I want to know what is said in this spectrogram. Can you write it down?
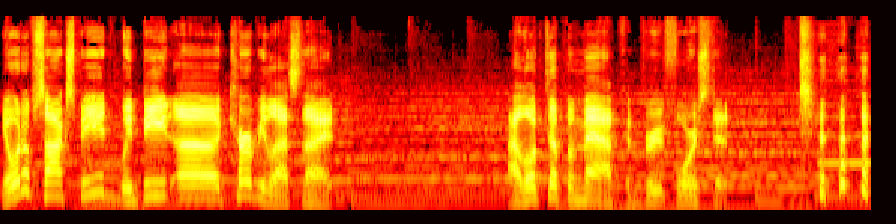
Yo, what up, Sonic Speed? We beat uh, Kirby last night. I looked up a map and brute forced it. that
